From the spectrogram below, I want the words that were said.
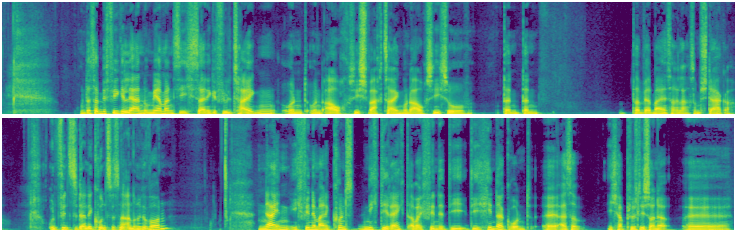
und das hat mir viel gelernt. Und mehr man sich seine Gefühle zeigen und, und auch sich schwach zeigen und auch sich so, dann, dann, dann wird man einfach langsam stärker. Und findest du deine Kunst ist eine andere geworden? Nein, ich finde meine Kunst nicht direkt, aber ich finde die, die Hintergrund, äh, also ich habe plötzlich so eine, äh,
